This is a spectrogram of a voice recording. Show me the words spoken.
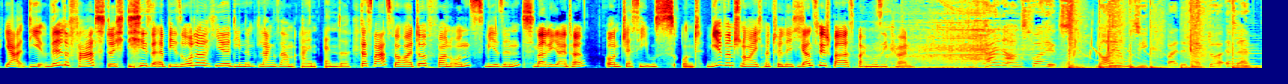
Ja, die wilde Fahrt durch diese Episode hier, die nimmt langsam ein Ende. Das war's für heute von uns. Wir sind Maria Einter und Jesse Hughes und wir wünschen euch natürlich ganz viel Spaß beim Musikhören. Keine Angst vor Hits. Neue Musik bei Detektor FM.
